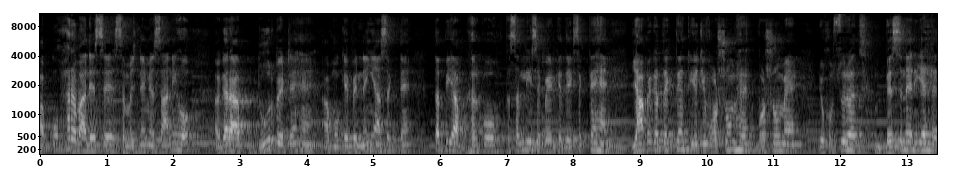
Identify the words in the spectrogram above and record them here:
आपको हर हवाले से समझने में आसानी हो। अगर आप दूर बैठे हैं, आप मौके पे नहीं आ सकते हैं तब भी आप घर को तसल्ली से बैठ के देख सकते हैं। यहाँ पे अगर देखते हैं तो ये जी वॉशरूम है। वॉशरूम में ये खूबसूरत बेसन एरिया है,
